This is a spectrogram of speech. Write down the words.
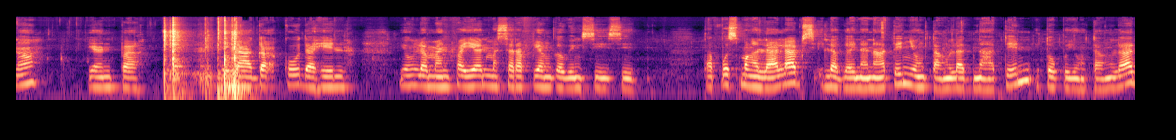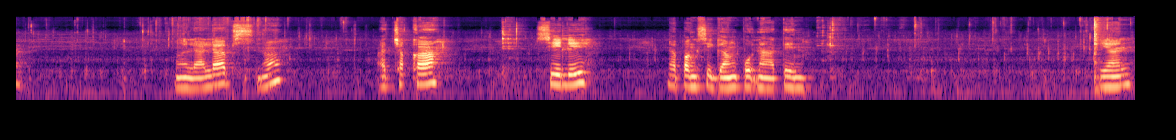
No? Yan pa. Nilaga ko dahil yung laman pa yan masarap yung gawing sisid. Tapos mga lalabs, ilagay na natin yung tanglad natin. Ito po yung tanglad. Mga lalabs, no? At saka sili na pangsigang po natin. Yan.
